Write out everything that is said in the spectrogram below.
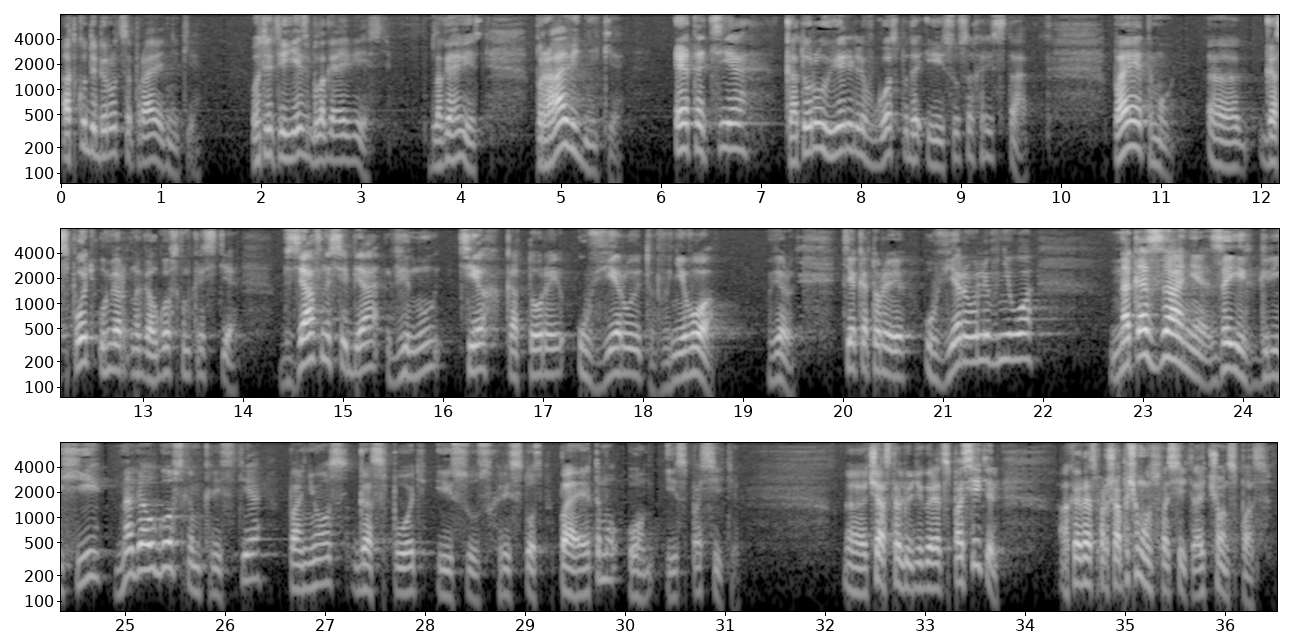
Откуда берутся праведники? Вот это и есть благая весть. Благая весть. Праведники – это те, которые уверили в Господа Иисуса Христа. Поэтому э, Господь умер на Голговском кресте, взяв на себя вину тех, которые уверуют в Него. Уверуют. Те, которые уверовали в Него, наказание за их грехи на Голговском кресте – понес Господь Иисус Христос. Поэтому Он и Спаситель. Э, часто люди говорят «спаситель», а когда спрашивают, а почему Он Спаситель, а что Он спас?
